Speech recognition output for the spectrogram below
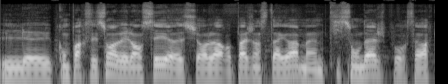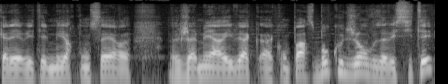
le Comparsesson avait lancé euh, sur leur page Instagram un petit sondage pour savoir quel avait été le meilleur concert euh, jamais arrivé à, à Comparse, beaucoup de gens vous avez cité,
